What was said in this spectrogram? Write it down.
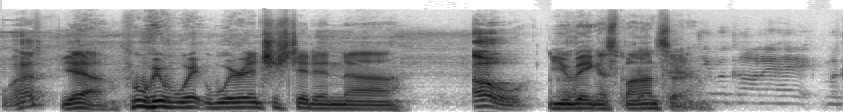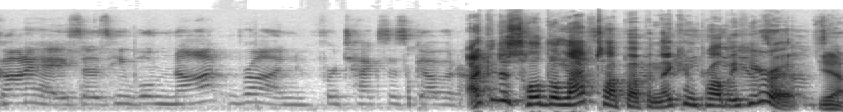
What? Yeah, we, we, we're interested in uh, Oh, you uh, being a sponsor. Matthew McConaughey, McConaughey says he will not run for Texas governor. I can just hold the laptop up and they can probably hear it. Yeah.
